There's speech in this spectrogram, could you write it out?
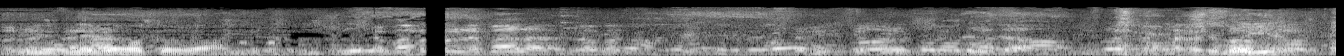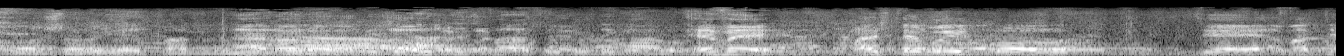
בנו נבנה באוטו שמענו למעלה, לא במקום של בודה. אה, לא, לא. חבר'ה, מה שאתם רואים פה, זה, אמרתי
